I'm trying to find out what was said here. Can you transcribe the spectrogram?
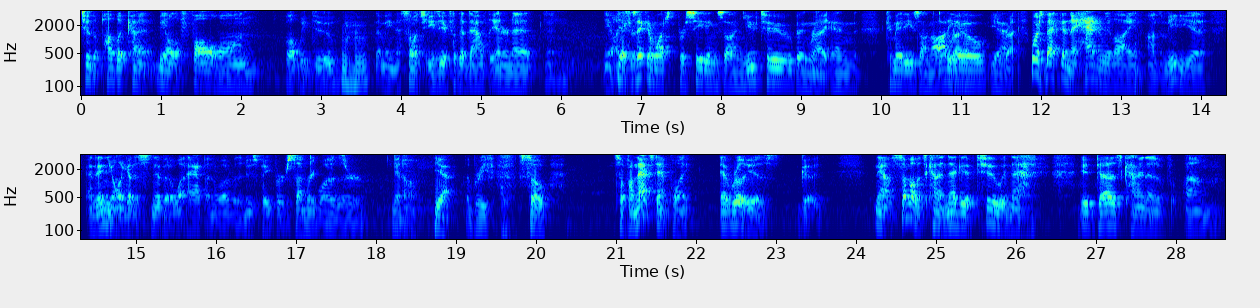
to the public kind of being able to follow on what we do. Mm-hmm. I mean, it's so much easier for them now with the internet and you know. Yeah, because they can watch the proceedings on YouTube and right. and committees on audio. Right. Yeah. Right. Whereas back then they had to rely on the media, and then you only got a snippet of what happened, whatever the newspaper summary was, or you know, yeah, the brief. So, so from that standpoint, it really is good. Now, some of it's kind of negative too, in that it does kind of um,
